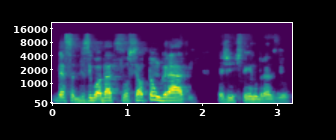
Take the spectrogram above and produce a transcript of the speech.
dessa desigualdade social tão grave que a gente tem no Brasil.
